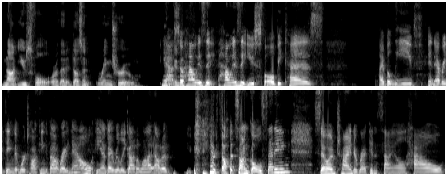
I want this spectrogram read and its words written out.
not useful or that it doesn't ring true. Yeah. And- so how is it how is it useful? Because I believe in everything that we're talking about right now, and I really got a lot out of your thoughts on goal setting. So I'm trying to reconcile how,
